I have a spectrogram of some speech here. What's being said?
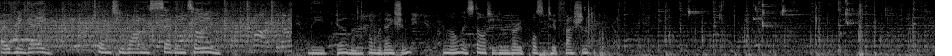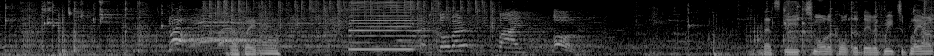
Opening game, 21-17. The German combination, well, they started in very positive fashion. Well played. Service over. Five all. That's the smaller court that they've agreed to play on.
